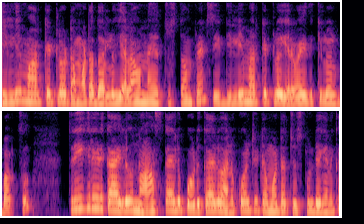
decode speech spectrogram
ఢిల్లీ మార్కెట్లో టమాటా ధరలు ఎలా ఉన్నాయో చూస్తాం ఫ్రెండ్స్. ఈ ఢిల్లీ మార్కెట్లో ఇరవై ఐదు కిలోల బాక్సు త్రీ గ్రేడ్ కాయలు నాసుకాయలు పొడికాయలు అనుక్వాలిటీ టమాటా చూసుకుంటే కనుక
